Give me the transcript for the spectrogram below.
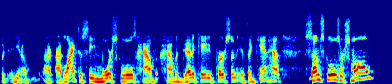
but you know I, I'd like to see more schools have have a dedicated person. If they can't have, some schools are small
